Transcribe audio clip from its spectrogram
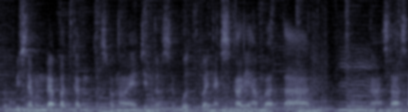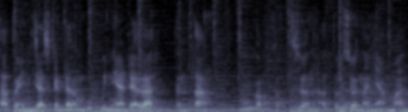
untuk bisa mendapatkan personal legend tersebut banyak sekali hambatan. Hmm. Nah, salah satu yang dijelaskan dalam buku ini adalah tentang comfort zone atau zona nyaman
